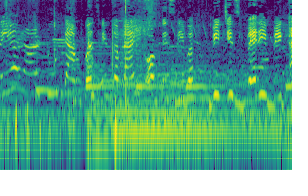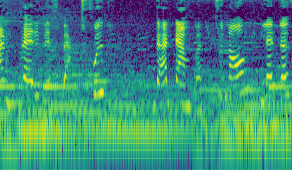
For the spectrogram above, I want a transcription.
There are two temples in the bank of this river which is very big and very respectful that temple. So now let us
